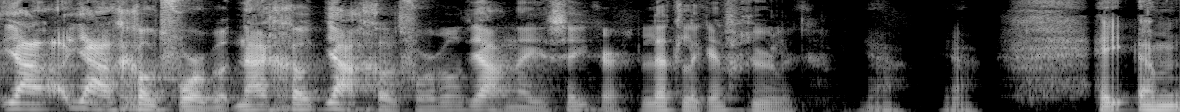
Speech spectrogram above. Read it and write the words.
ja, ja groot voorbeeld. Nou, groot, ja, groot voorbeeld. Ja, nee, zeker. Letterlijk en figuurlijk. ja, ja. Hey, ehm,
